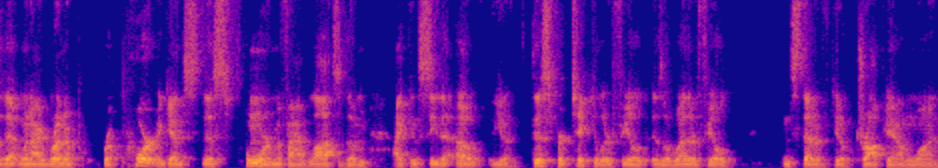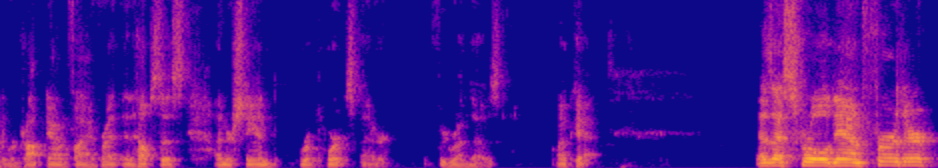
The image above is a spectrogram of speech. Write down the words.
so that when I run a report against this form, if I have lots of them, I can see that, oh, you know, this particular field is a weather field instead of, you know, drop down one or drop down five, right? It helps us understand reports better if we run those. Okay. As I scroll down further,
